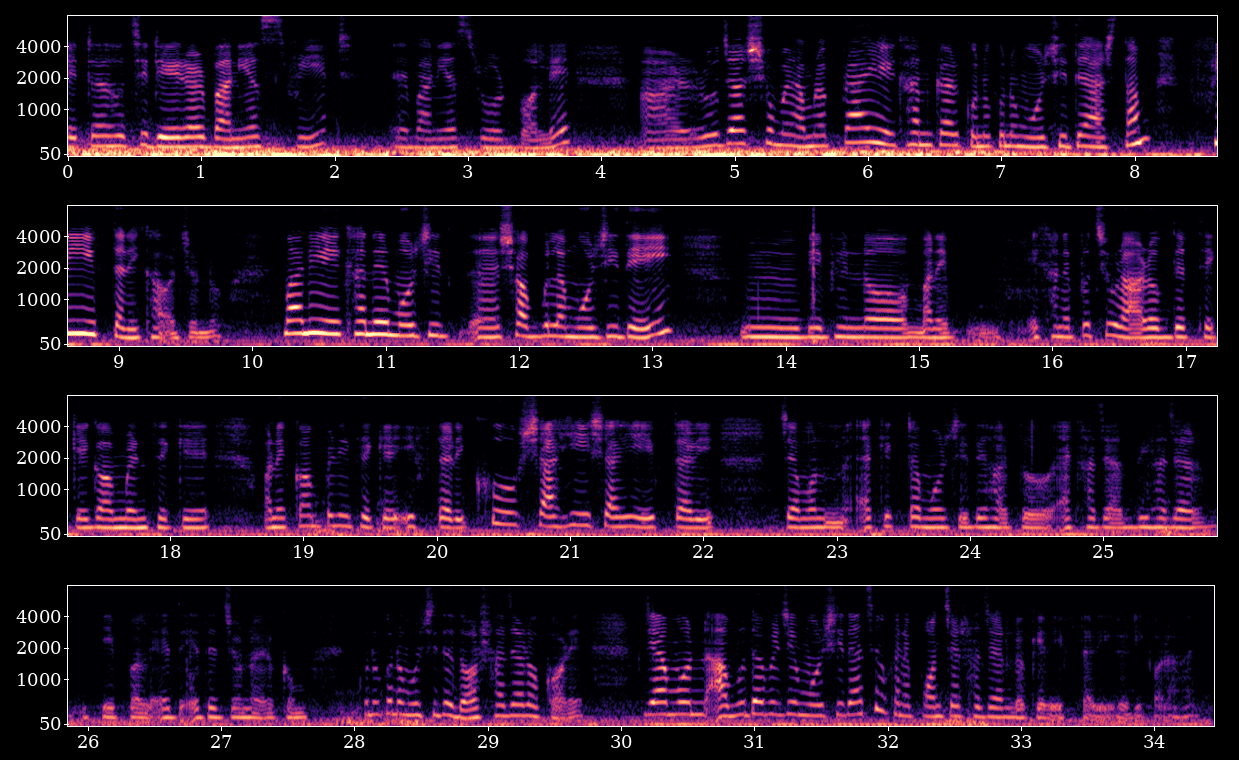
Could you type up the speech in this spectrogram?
এটা হচ্ছে ডেরার বানিয়া স্ট্রিট বানিয়াস রোড বলে। আর রোজার সময় আমরা প্রায় এখানকার কোনো কোনো মসজিদে আসতাম ফ্রি ইফতারি খাওয়ার জন্য। মানে এখানের মসজিদ সবগুলা মসজিদেই বিভিন্ন মানে এখানে প্রচুর আরবদের থেকে গভর্নমেন্ট থেকে, অনেক কোম্পানি থেকে ইফতারি, খুব শাহি শাহি ইফতারি। যেমন এক একটা মসজিদে হয়তো এক হাজার, দুই হাজার পিপল এদের জন্য এরকম কোনো কোনো মসজিদে দশ হাজারও করে। যেমন আবুধাবির যে মসজিদ আছে, ওখানে পঞ্চাশ হাজার লোকের ইফতারি রেডি করা হয়।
